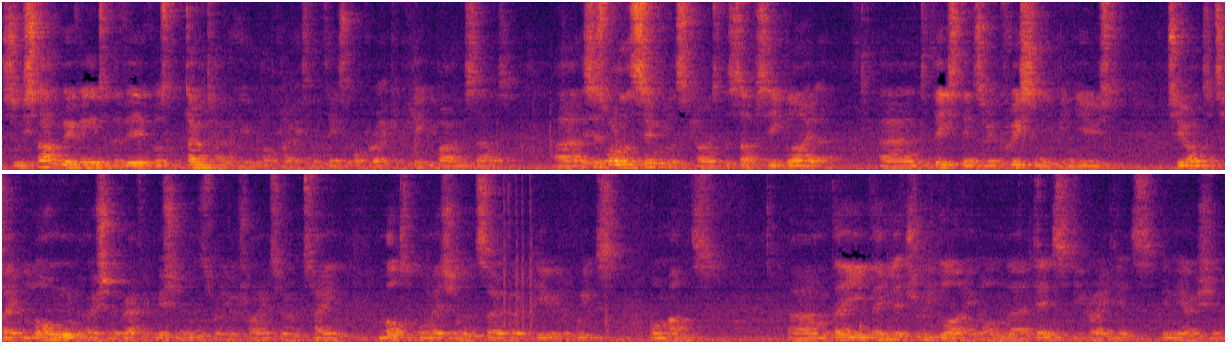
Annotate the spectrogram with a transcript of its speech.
So we start moving into the vehicles that don't have a human operator, the things that operate completely by themselves. Uh, this is one of the simplest kinds, the subsea glider. And these things are increasingly being used to undertake long oceanographic missions where you're trying to obtain multiple measurements over a period of weeks or months. Um, they, they literally glide on uh, density gradients in the ocean.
